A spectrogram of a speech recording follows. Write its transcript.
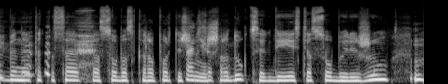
особенно это касается особо скоропортящейся Конечно. продукции, где есть особый режим, угу.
